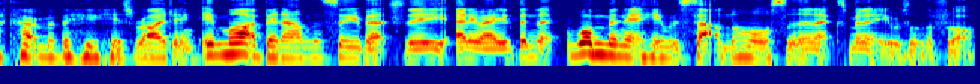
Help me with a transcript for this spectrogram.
I can't remember who he's riding. It might have been Al Mansub actually. Anyway, the ne- one minute he was sat on the horse, and the next minute he was on the floor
